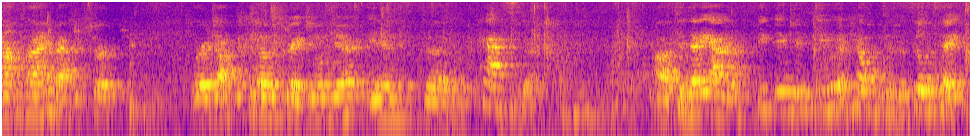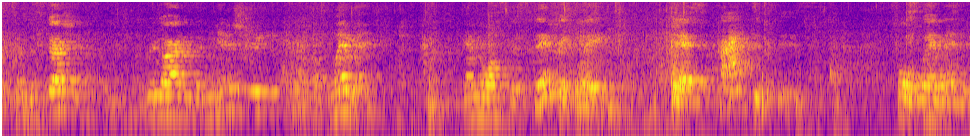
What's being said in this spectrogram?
Mount Zion Baptist Church, where Dr. Keota Strait Jr. is the pastor. Uh, today I am speaking with you and helping to facilitate some discussion regarding the ministry of women, and more specifically, best practices for women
